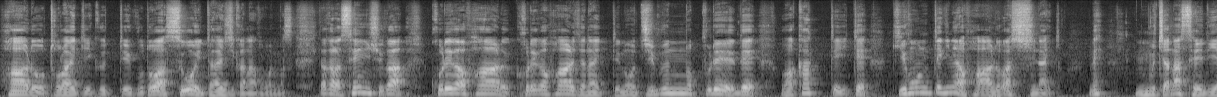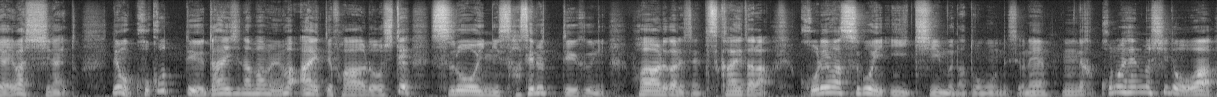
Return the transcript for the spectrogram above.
ファールを捉えていくっていうことはすごい大事かなと思います。だから選手がこれがファールこれがファールじゃないっていうのを自分のプレーで分かっていて基本的にはファールはしないと。ね無茶な競り合いはしないと。でもここっていう大事な場面はあえてファールをしてスローインにさせるっていう風にファールがですね使えたらこれはすごいいいチームだと思うんですよね。うん、なんかこの辺の指導は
